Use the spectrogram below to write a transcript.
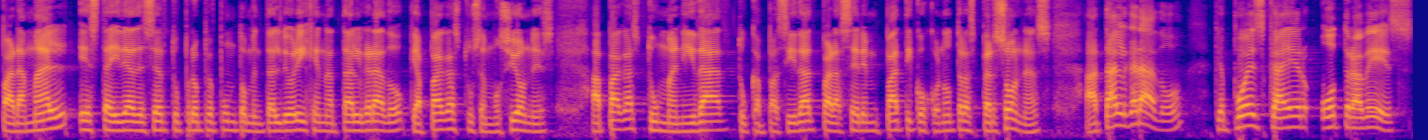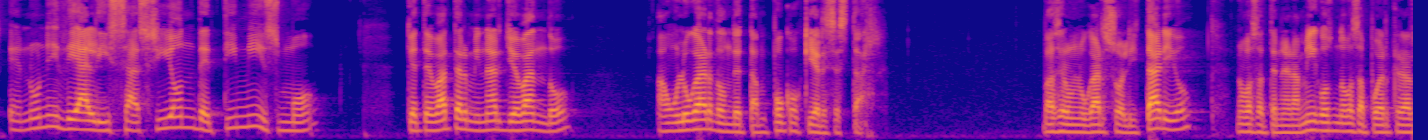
para mal esta idea de ser tu propio punto mental de origen a tal grado que apagas tus emociones, apagas tu humanidad, tu capacidad para ser empático con otras personas, a tal grado que puedes caer otra vez en una idealización de ti mismo que te va a terminar llevando a un lugar donde tampoco quieres estar. Va a ser un lugar solitario, no vas a tener amigos, no vas a poder crear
